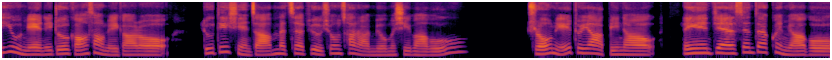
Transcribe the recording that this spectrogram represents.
EU နဲ့နေတိုးခေါင်းဆောင်တွေကတော့လူသိရှင်ကြားမှတ်ချက်ပြုရှုံချတာမျိုးမရှိပါဘူး။ drone တွေတွေ့ရပြီးနောက်လေယာဉ်ပြန်ဆင်းသက်ခွင့်များကို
